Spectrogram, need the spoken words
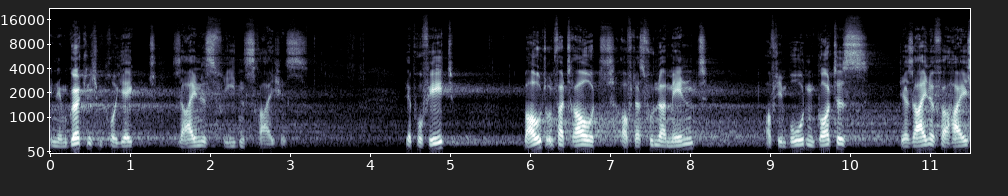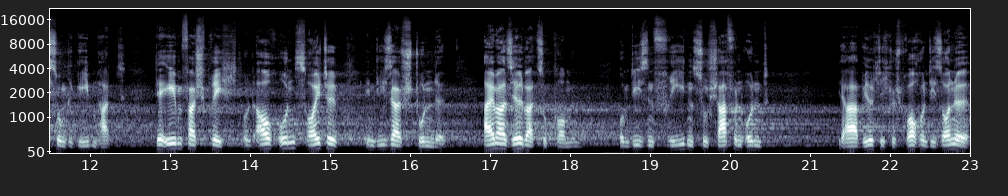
in dem göttlichen Projekt seines Friedensreiches. Der Prophet baut und vertraut auf das Fundament, auf den Boden Gottes, der seine Verheißung gegeben hat, der eben verspricht und auch uns heute in dieser Stunde einmal selber zu kommen, um diesen Frieden zu schaffen und, ja, bildlich gesprochen, die Sonne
